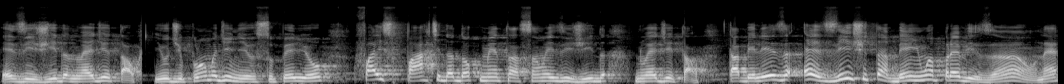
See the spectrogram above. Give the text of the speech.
exigida no edital. E o diploma de nível superior faz parte da documentação exigida no edital. Tá beleza? Existe também uma previsão, né,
